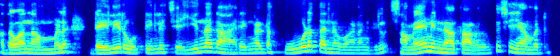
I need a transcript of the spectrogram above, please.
അഥവാ നമ്മൾ ഡെയിലി റൂട്ടീനിൽ ചെയ്യുന്ന കാര്യങ്ങളുടെ കൂടെ തന്നെ വേണമെങ്കിൽ സമയമില്ലാത്ത ആളുകൾക്ക് ചെയ്യാൻ പറ്റും.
